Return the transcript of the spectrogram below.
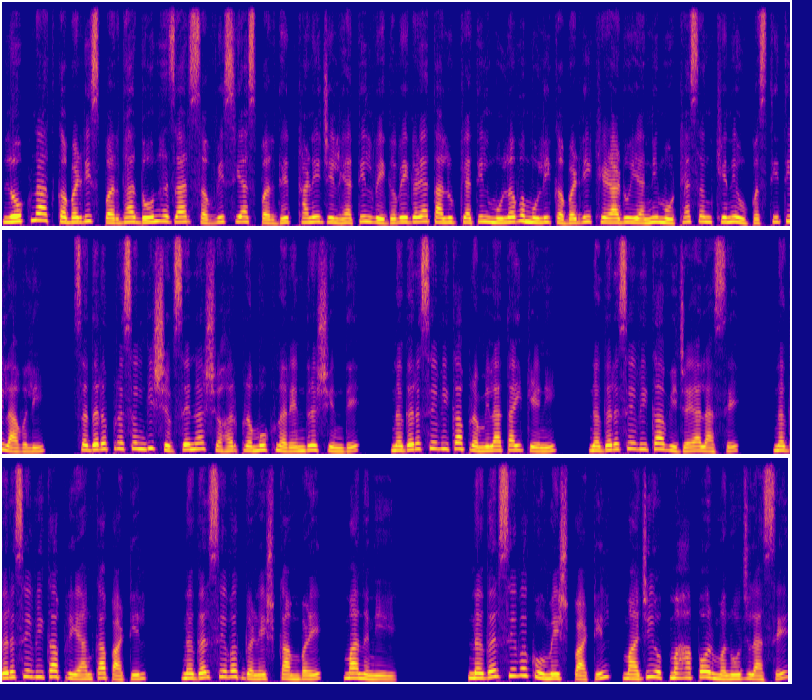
लोकनाथ कबड्डी स्पर्धा दोन हजार सव्वीस या स्पर्धेत ठाणे जिल्ह्यातील वेगवेगळ्या तालुक्यातील मुलं व मुली कबड्डी खेळाडू यांनी मोठ्या संख्येने उपस्थिती लावली. सदरप्रसंगी शिवसेना शहर प्रमुख नरेंद्र शिंदे नगरसेविका प्रमिलाताई केणी नगरसेविका विजया लासे नगरसेविका प्रियांका पाटील नगरसेवक गणेश कांबळे माननीय नगरसेवक उमेश पाटील माजी उपमहापौर मनोज लासे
